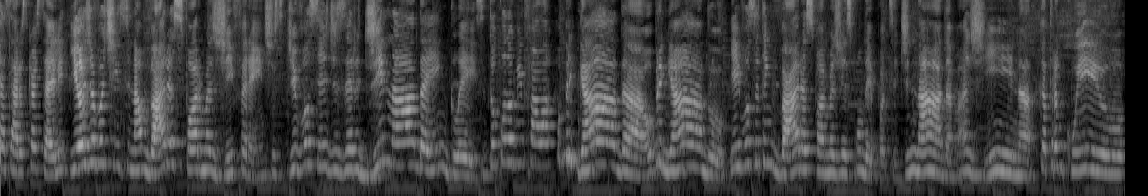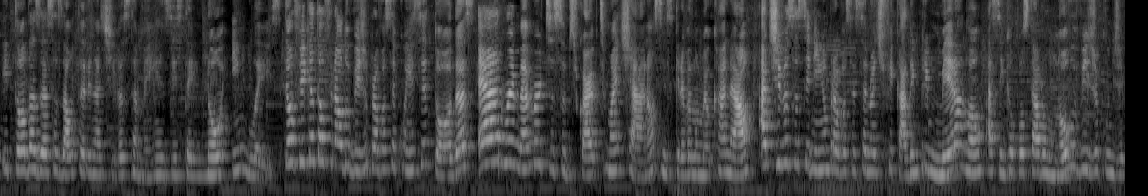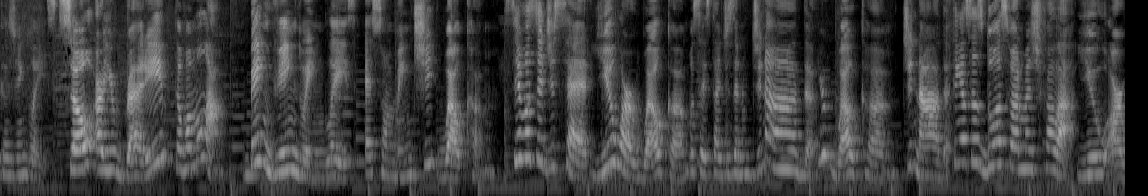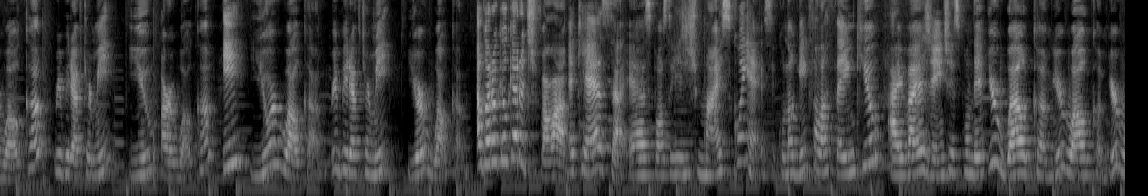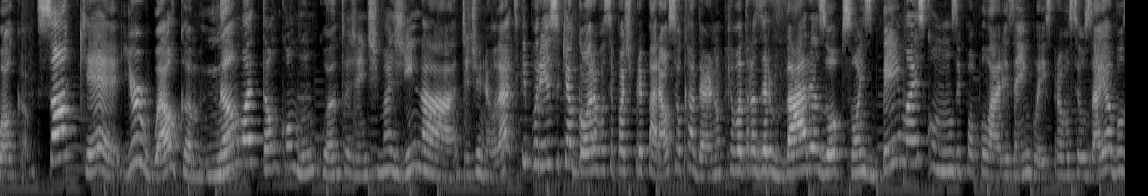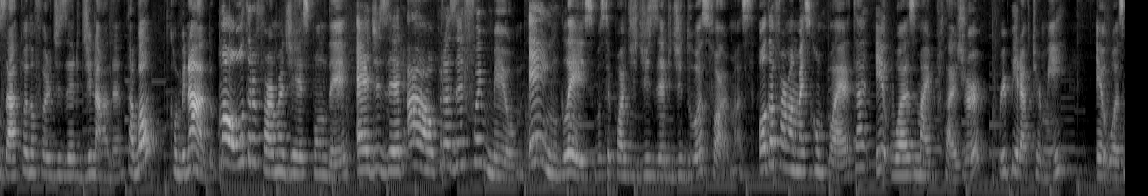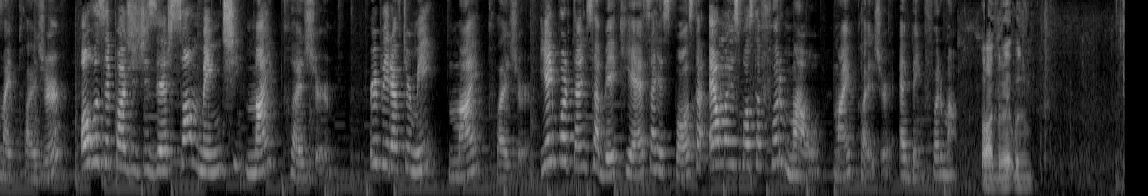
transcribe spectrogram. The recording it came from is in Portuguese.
aqui é a Sara Scarcelli e hoje eu vou te ensinar várias formas diferentes de você dizer de nada em inglês. Então, quando alguém fala obrigada, obrigado, e aí você tem várias formas de responder. Pode ser de nada, imagina, fica tranquilo, e todas essas alternativas também existem no inglês. Então, fica até o final do vídeo para você conhecer todas. And remember to subscribe to my channel, se inscreva no meu canal, ative seu sininho para você ser notificado em primeira mão assim que eu postar um novo vídeo com dicas de inglês. So, are you ready? Então vamos lá. Bem-vindo em inglês é somente welcome. Se você disser you are welcome, você está dizendo de nada. You're welcome. De nada. Tem essas duas formas de falar. You are welcome. Repeat after me. You are welcome. E you're welcome. Repeat after me. You're welcome. Agora o que eu quero te falar é que essa é a resposta que a gente mais conhece. Quando alguém fala thank you, aí vai a gente responder you're welcome, you're welcome, you're welcome. Só que you're welcome não é tão comum quanto a gente imagina. Did you know that? E por isso que agora você pode preparar o seu caderno, que eu vou trazer várias opções bem mais comuns e populares em inglês para você usar e abusar quando for dizer de nada, tá bom? Combinado? Uma outra forma de responder é dizer: "Ah, o prazer foi meu". Em inglês, você pode dizer de duas formas. Ou da forma mais completa, it was my pleasure. Repeat after me. It was my pleasure. Ou você pode dizer somente my pleasure. Repeat after me, my pleasure. E é importante saber que essa resposta é uma resposta formal. My pleasure é bem formal. Well, it was,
